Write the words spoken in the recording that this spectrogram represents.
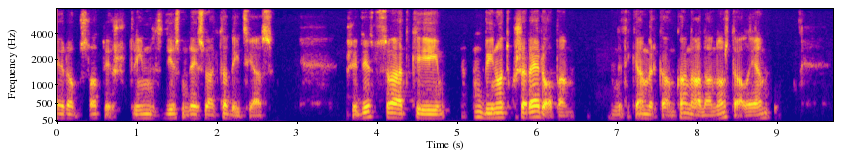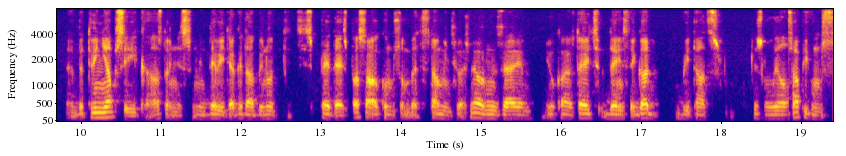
Eiropas latviešu dziesmu dēļu svētku tradīcijās. Šie dziesmu svētki bija notikuši ar Eiropā, ne tikai Amerikā, Kanādā un Austrālijā. Bet viņi apsīka. 89. gadā bija noticis pēdējais pasākums, un pēc tam viņas vairs neorganizēja. Jo, kā jau teicu, 90. gadi bija tāds diezgan liels apjukums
